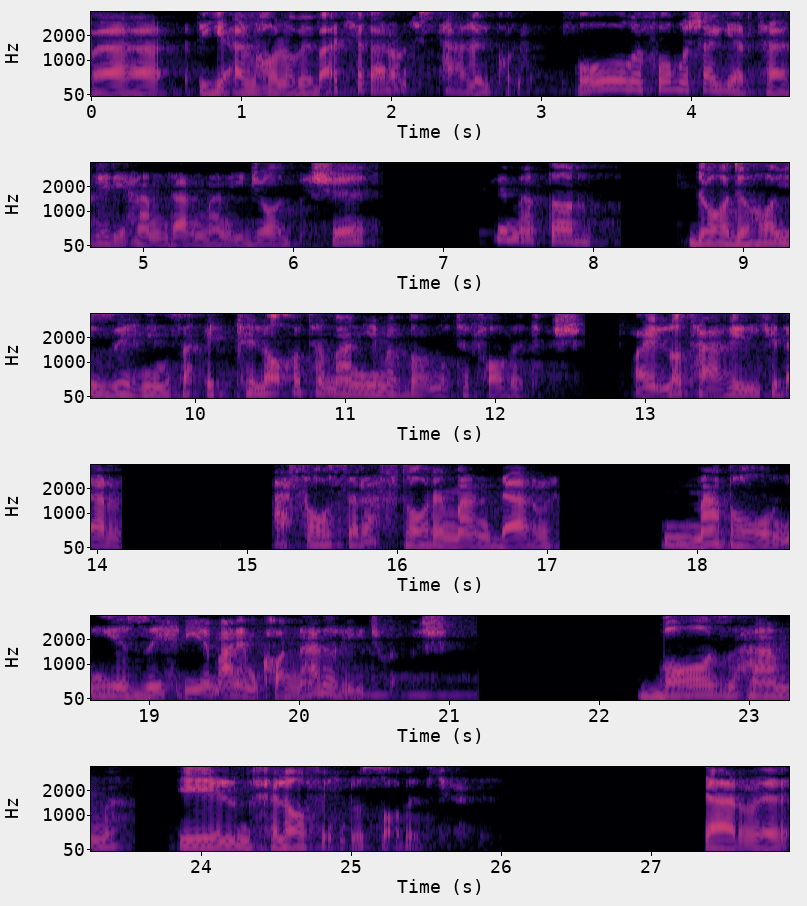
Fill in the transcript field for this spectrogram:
و دیگه از حالا به بعد که قرار نیست تغییر کنم. فوق فوقش اگر تغییری هم در من ایجاد بشه یه مقدار داده های ذهنی مثلا اطلاعات من یه مقدار متفاوت بشه. و الا تغییری که در اساس رفتار من در مبانی ذهنی من امکان نداره ایجاد بشه. باز هم علم خلاف این رو ثابت کرده. در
